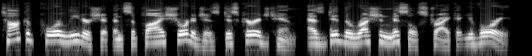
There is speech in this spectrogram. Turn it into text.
Talk of poor leadership and supply shortages discouraged him, as did the Russian missile strike at Yavoriv.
